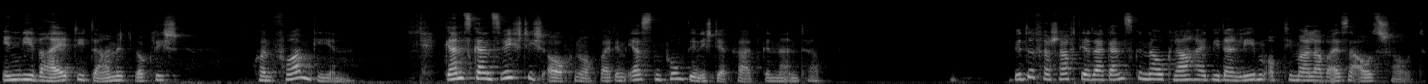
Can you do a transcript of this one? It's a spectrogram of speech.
inwieweit die damit wirklich konform gehen. Ganz, ganz wichtig auch noch bei dem ersten Punkt, den ich dir gerade genannt habe. Bitte verschaff dir da ganz genau Klarheit, wie dein Leben optimalerweise ausschaut.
